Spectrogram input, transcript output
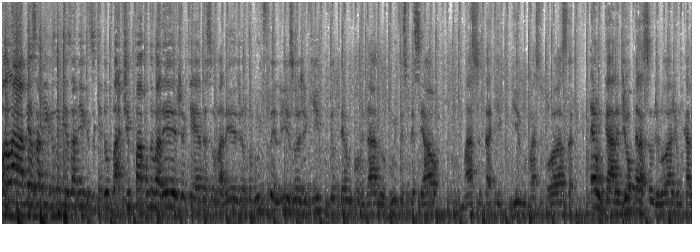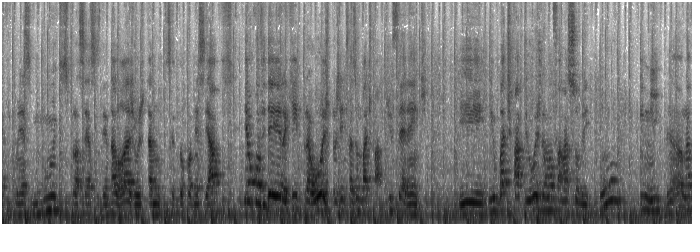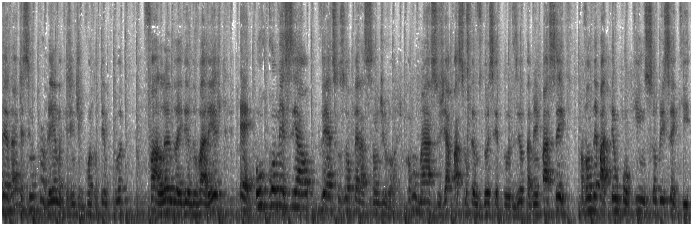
Olá, meus amigos e minhas amigas aqui do Bate-Papo do Varejo, que é dessa Varejo. Eu estou muito feliz hoje aqui porque eu tenho um convidado muito especial. O Márcio está aqui comigo, o Márcio Costa. É um cara de operação de loja, um cara que conhece muitos processos dentro da loja, hoje está no setor comercial. E eu convidei ele aqui para hoje, para a gente fazer um bate-papo diferente. E, e o bate-papo de hoje nós vamos falar sobre um na verdade, assim, um problema que a gente encontra o tempo todo falando aí dentro do varejo é o comercial versus operação de loja. Como o Márcio já passou pelos dois setores, eu também passei, nós vamos debater um pouquinho sobre isso aqui.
